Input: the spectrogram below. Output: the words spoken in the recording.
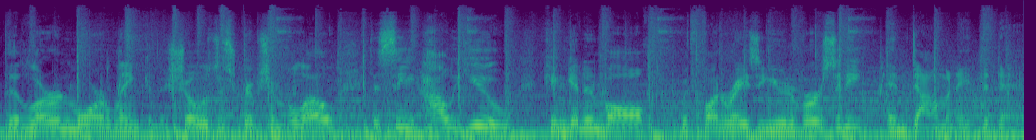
the Learn More link in the show's description below to see how you can get involved with Fundraising University and dominate the day.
